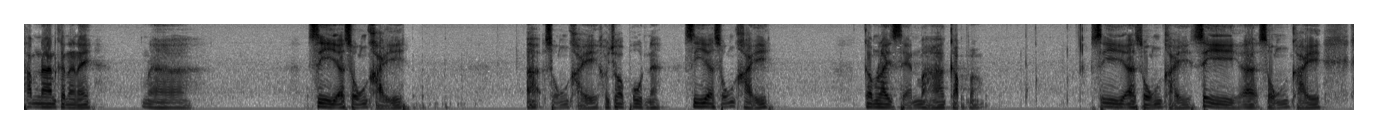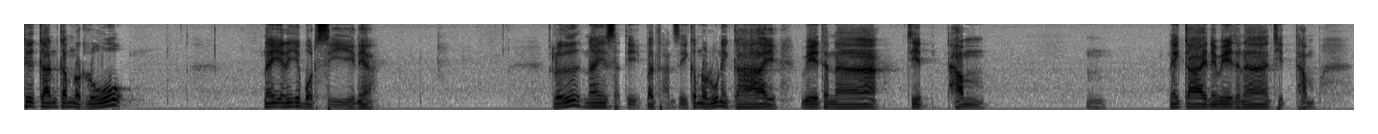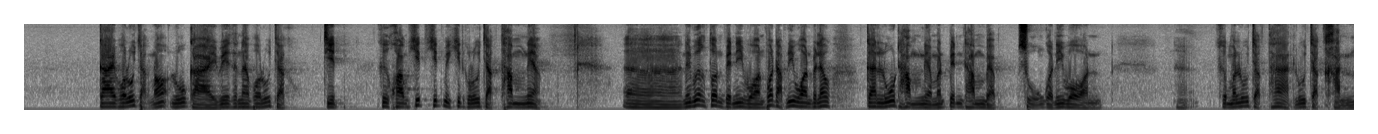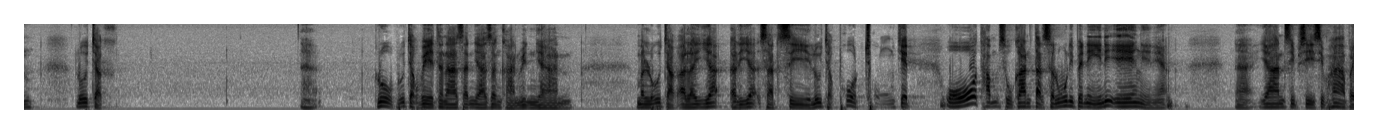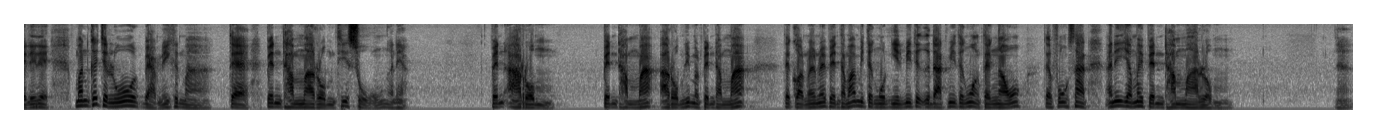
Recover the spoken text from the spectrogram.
ทำนานขนาดไหนสี่อสงไขยอสงไขยเขาชอบพูดนะสี่อสงไขยกำไรแสนมหากับสี่อสงไขยสี่อสงไขยคือการกำหนดรู้ ในอริยบทสี่เนี่ย หรือในสติปัฏฐานสี่กำหนดรู้ในกาย เวทนา จิตธรรมในกายในเวทนาจิตธรรมกายพอรู้จักเนาะรู้กาย เวทนาพอรู้จักจิต คือความคิดคิดไม่คิดก็รู้จักธรรมเนี่ยในเบื้องต้นเป็นนิวรณ์เพราะดับนิวรณ์ไปแล้วการรู้ธรรมเนี่ยมันเป็นธรรมแบบสูงกว่านิวรณ์นะคือมันรู้จักธาตุรู้จักขัน รู้จัก นะรูปรู้จักเวทนาสัญญาสังขารวิญญาณ มันรู้จักอริยะอริยสัจสี่รู้จักโพชฌงเจ็ดโอ้ทำสู่การตัดสรู้นี่เป็นอย่างนี้นี่เองนี่เนี่ยนะยานสิบสี่สิบห้าไปเรื่อยๆมันก็จะรู้แบบนี้ขึ้นมา แต่เป็นธรรมารมณ์ที่สูงอันเนี้ยเป็นอารมณ์เป็นธรรมะ อารมณ์ที่มันเป็นธรรมะ แต่ก่อนมันไม่เป็นธรรมะมีแต่งุดหงิดมีแต่อึดอัดมีแต่ง่วงแต่เงา แต่ฟุ้งซ่านอันนี้ยังไม่เป็นธรรมารมณ์นะ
